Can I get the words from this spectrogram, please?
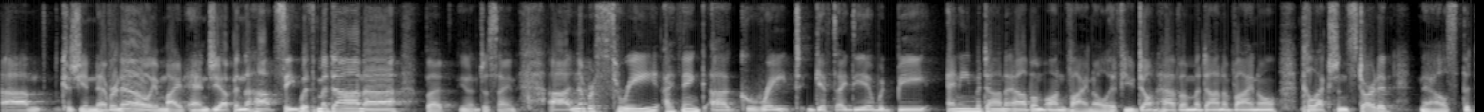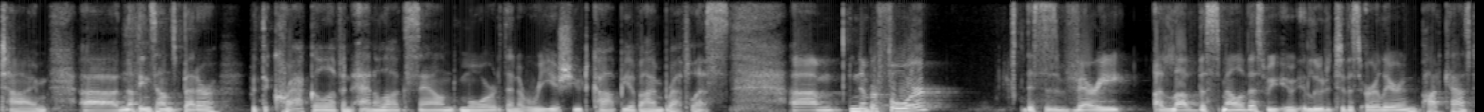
Because you never know, it might end you up in the hot seat with Madonna. But you know, just saying. Uh, number three, I think a great gift idea would be any Madonna album on vinyl. If you don't have a Madonna vinyl collection started, now's the time. Uh, nothing sounds better with the crackle of an analog sound more than a reissued copy of I'm Breathless. Um, number four, this is very, I love the smell of this. We alluded to this earlier in the podcast.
